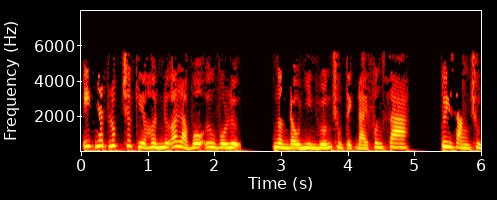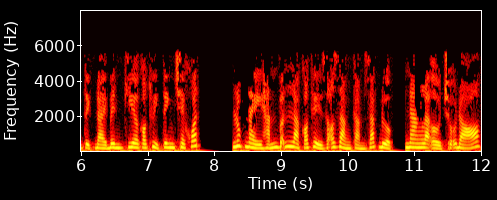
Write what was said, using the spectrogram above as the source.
Ít nhất lúc trước kia hơn nữa là vô ưu vô lự. ngẩng đầu nhìn hướng chủ tịch đài phương xa. Tuy rằng chủ tịch đài bên kia có thủy tinh che khuất, Lúc này hắn vẫn là có thể rõ ràng cảm giác được, nàng là ở chỗ đó.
